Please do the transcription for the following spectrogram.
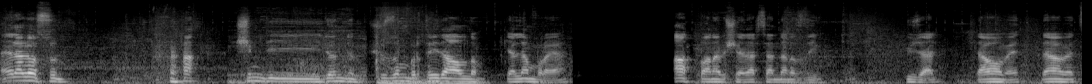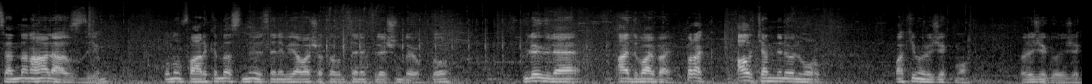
Helal olsun. Şimdi döndüm. Şu zımbırtıyı da aldım. Gel lan buraya. At bana bir şeyler senden hızlıyım. Güzel. Devam et. Devam et. Senden hala hızlıyım. Bunun farkındasın değil mi? Seni bir yavaşlatalım. Senin flash'ın da yoktu. Güle güle. Hadi bay bay. Bırak. Al kendini öl moruk. Bakayım ölecek mi o? Ölecek ölecek.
